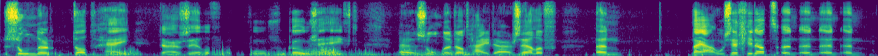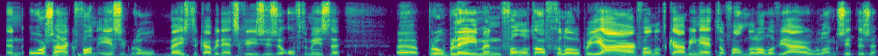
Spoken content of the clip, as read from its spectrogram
Zonder dat hij daar zelf voor gekozen heeft. Uh, zonder dat hij daar zelf een nou ja, hoe zeg je dat? Een, een, een, een, oorzaak van is. Ik bedoel, de meeste kabinetscrisissen, of tenminste uh, problemen van het afgelopen jaar van het kabinet, of anderhalf jaar, hoe lang zitten ze?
